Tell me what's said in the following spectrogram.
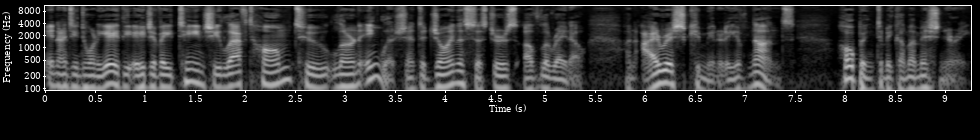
In 1928, at the age of 18, she left home to learn English and to join the Sisters of Loreto, an Irish community of nuns, hoping to become a missionary.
